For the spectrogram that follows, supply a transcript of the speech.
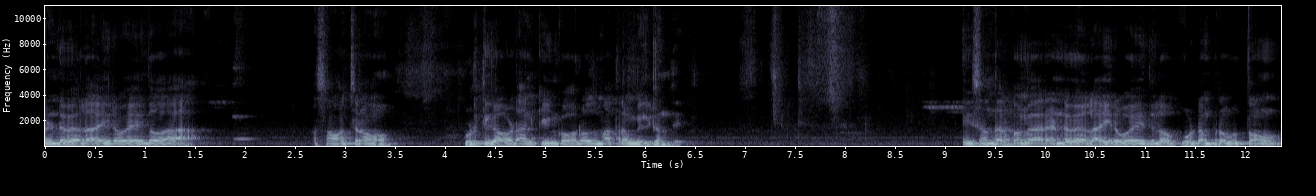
రెండు వేల ఇరవై ఐదవ సంవత్సరం పూర్తి కావడానికి ఇంకొక రోజు మాత్రం మిగిలింది. ఈ సందర్భంగా రెండు వేల ఇరవై ఐదులో కూటమి ప్రభుత్వం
